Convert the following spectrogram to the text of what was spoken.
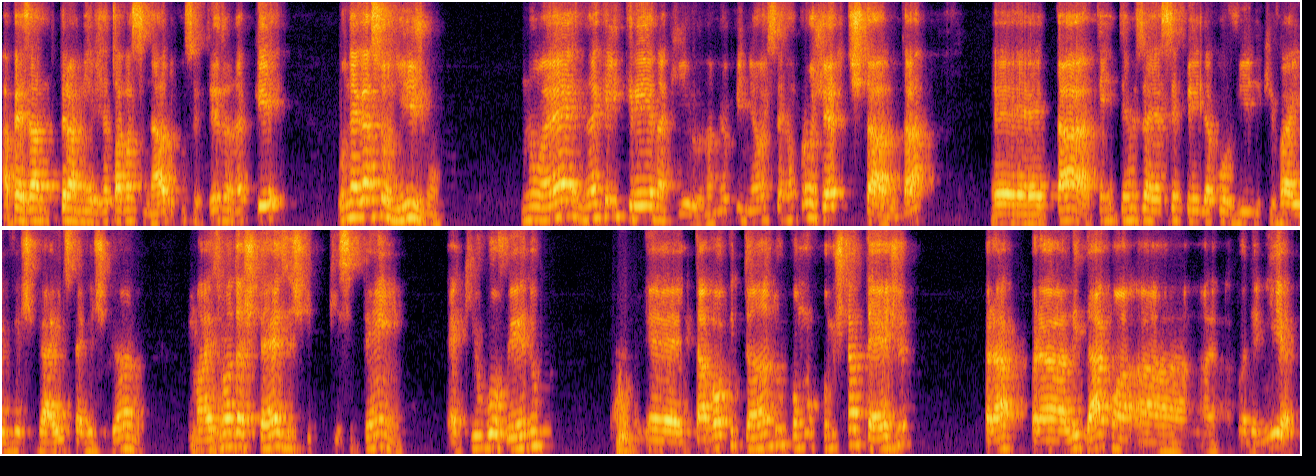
Apesar para mim, ele já estar vacinado, com certeza, né? Porque o negacionismo não é, não é que ele creia naquilo. Na minha opinião, isso é um projeto de Estado, tá? É, tá tem, temos aí a CPI da Covid que vai investigar isso, está investigando, mas uma das teses que, que se tem é que o governo estava é, optando como, como estratégia para lidar com a, a, a, pandemia,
